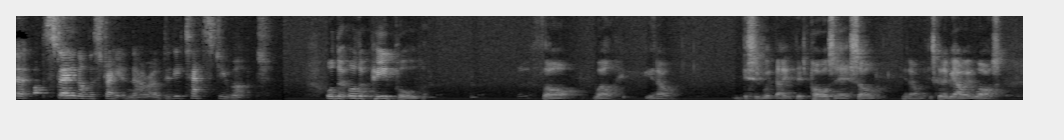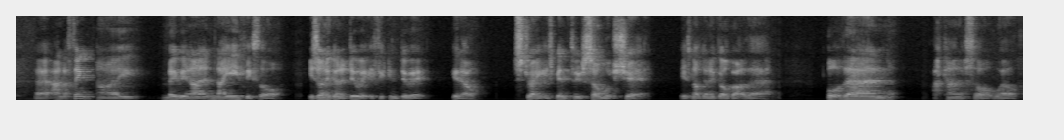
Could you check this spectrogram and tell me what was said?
at staying on the straight and narrow? Did he test you much? other other people thought, well, you know, this is what like, it's Paul's here, so you know it's going to be how it was. Uh, and I think I maybe na- naively thought he's only going to do it if he can do it, you know, straight. He's been through so much shit. He's not going to go back there. But then I kind of thought, well,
